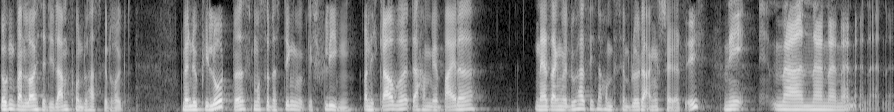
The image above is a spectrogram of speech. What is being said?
irgendwann leuchtet die Lampe und du hast gedrückt. Wenn du Pilot bist, musst du das Ding wirklich fliegen. Und ich glaube, da haben wir beide, naja, sagen wir, du hast dich noch ein bisschen blöder angestellt als ich. Nee, nein, nein, nein, nein, nein, nein, nein.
